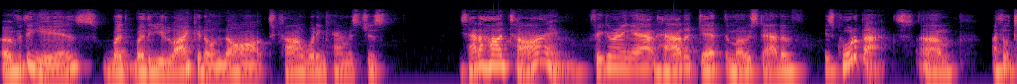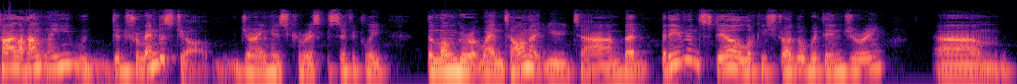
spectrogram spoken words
over the years, whether you like it or not, Kyle Whittingham has just he's had a hard time figuring out how to get the most out of his quarterbacks. Um, I thought Tyler Huntley did a tremendous job during his career, specifically the longer it went on at Utah. But but even still, look, he struggled with injury. Um,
